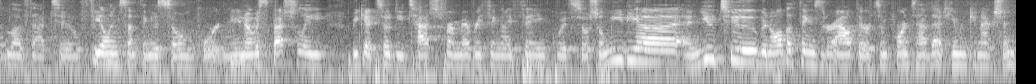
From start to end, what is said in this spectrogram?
I love that too. Feeling something is so important, you know, especially we get so detached from everything, I think, with social media and YouTube and all the things that are out there. It's important to have that human connection.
